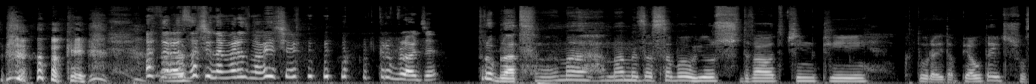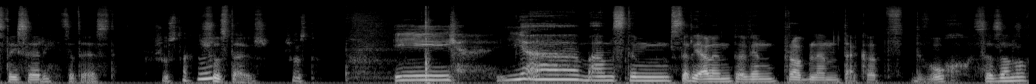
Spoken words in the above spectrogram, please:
Okej. Okay. A teraz ale... zaczynamy rozmawiać o Trublodzie. Trublad. Ma, mamy za sobą już dwa odcinki której to? Piątej czy szóstej serii? Co to jest? Szósta? Szósta już. Szósta. I ja mam z tym serialem pewien problem tak od dwóch sezonów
